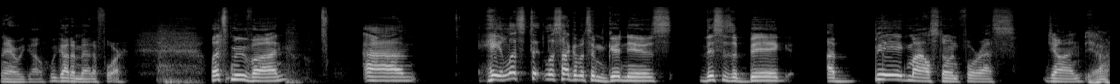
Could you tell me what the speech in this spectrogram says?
There we go. We got a metaphor. Let's move on. Um, hey, let's t- let's talk about some good news. This is a big a big milestone for us, John. yeah,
